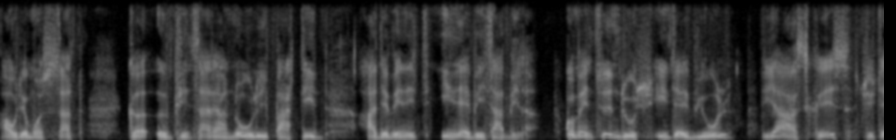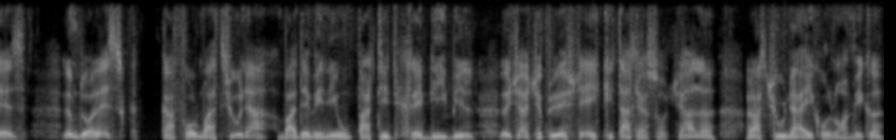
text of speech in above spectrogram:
au demonstrat că înființarea noului partid a devenit inevitabilă. Comentându-și interviul, ea a scris, citez, îmi doresc ca formațiunea va deveni un partid credibil în ceea ce privește echitatea socială, rațiunea economică,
